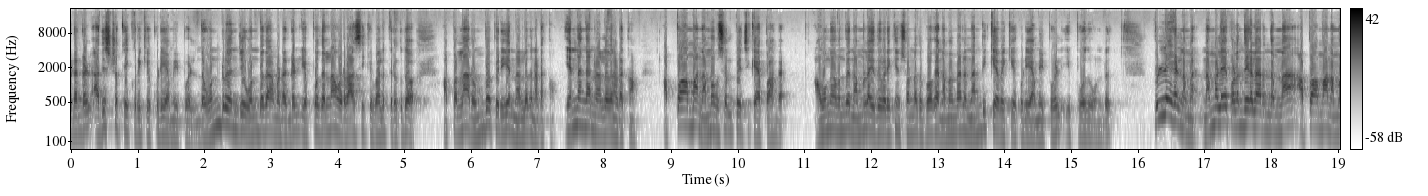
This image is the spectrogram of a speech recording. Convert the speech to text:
இடங்கள் அதிர்ஷ்டத்தை குறிக்கக்கூடிய அமைப்புகள். இந்த ஒன்று அஞ்சு ஒன்பதாம் இடங்கள் எப்போதெல்லாம் ஒரு ராசிக்கு வலுத்து இருக்குதோ அப்போல்லாம் ரொம்ப பெரிய நல்லது நடக்கும். என்னங்க நல்லது நடக்கும்? அப்பா அம்மா நம்ம சொல் பேச்சு கேட்பாங்க. அவங்க வந்து நம்மளை இது வரைக்கும் சொன்னது போக நம்ம மேலே நம்பிக்கை வைக்கக்கூடிய அமைப்புகள் இப்போது உண்டு. பிள்ளைகள் நம்ம நம்மளே குழந்தைகளாக இருந்தோம்னா அப்பா அம்மா நம்ம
